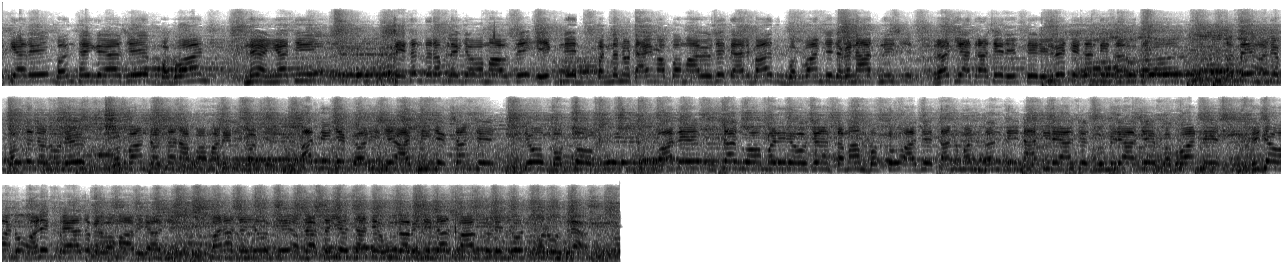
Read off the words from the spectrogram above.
અત્યારે બંધ થઈ ગયા છે. ભગવાનને અહીંયાથી સ્ટેશન તરફ લઈ જવામાં આવશે. એકને પંદરનો ટાઈમ આપવામાં આવ્યો છે. ત્યારબાદ ભગવાન જે જગન્નાથની રથયાત્રા છે, તે રેલવે સ્ટેશનથી શરૂ થવા થશે ભગવાન દર્શન આપવા માટે નીકળશે આજની જે ઘડી છે, આજની જે ક્ષણ છે, તેઓ ભક્તો ભારે ઉત્સાહ જોવા મળી રહ્યો છે અને તમામ ભક્તો આજે તન મન ધનથી નાચી રહ્યા છે, ઝૂમી રહ્યા છે. ભગવાનને રીઝવવાનો અનેક પ્રયાસો કરવામાં આવી રહ્યા છે. મારા સહયોગ છે આપણા સહયોગ સાથે હું રવિ સિદ્ધાર્થ પાક વડોદરા.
